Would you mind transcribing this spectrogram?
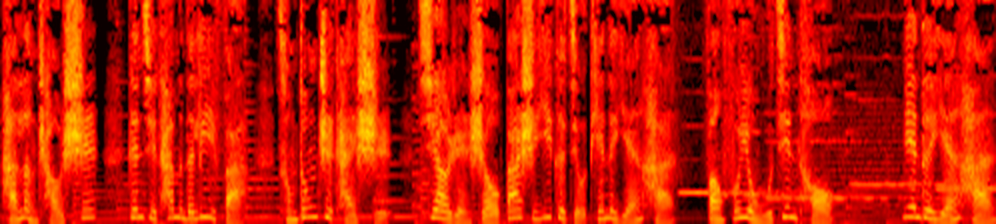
寒冷潮湿。根据他们的历法，从冬至开始，需要忍受八十一个九天的严寒，仿佛永无尽头。面对严寒，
